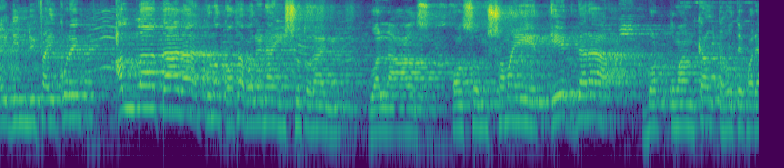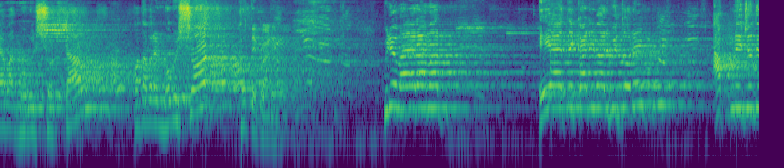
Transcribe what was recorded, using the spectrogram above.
আইডেন্টিফাই করে আল্লাহ তারা কোনো কথা বলে নাই, সুতরাং ওয়াল্লাস কসম সময়ের এর দ্বারা বর্তমান কালটা হতে পারে, আবার ভবিষ্যৎটাও কথা বলেন, ভবিষ্যৎ হতে পারে। প্রিয় ভাইয়েরা আমার, এই আয়তে কারিমার ভিতরে আপনি যদি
